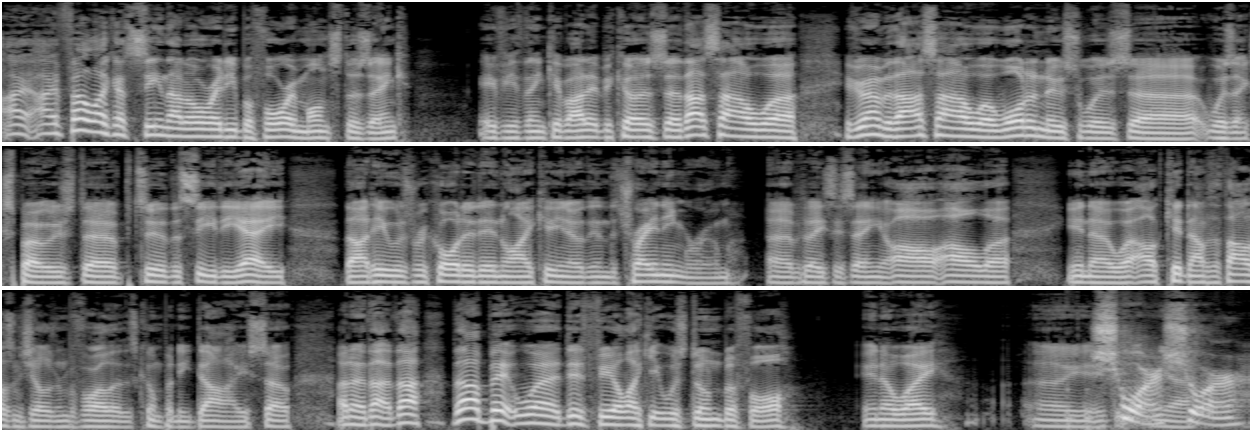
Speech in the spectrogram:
I, I felt like I'd seen that already before in Monsters Inc. If you think about it, because uh, that's how, uh, if you remember, that's how uh, Waternoose was uh, was exposed uh, to the CDA. That he was recorded in, like you know, in the training room, uh, basically saying, "Oh, I'll." You know, I'll kidnap a thousand children before I let this company die. So I know that that that bit where it did feel like it was done before, in a way. Uh, sure, yeah. sure.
